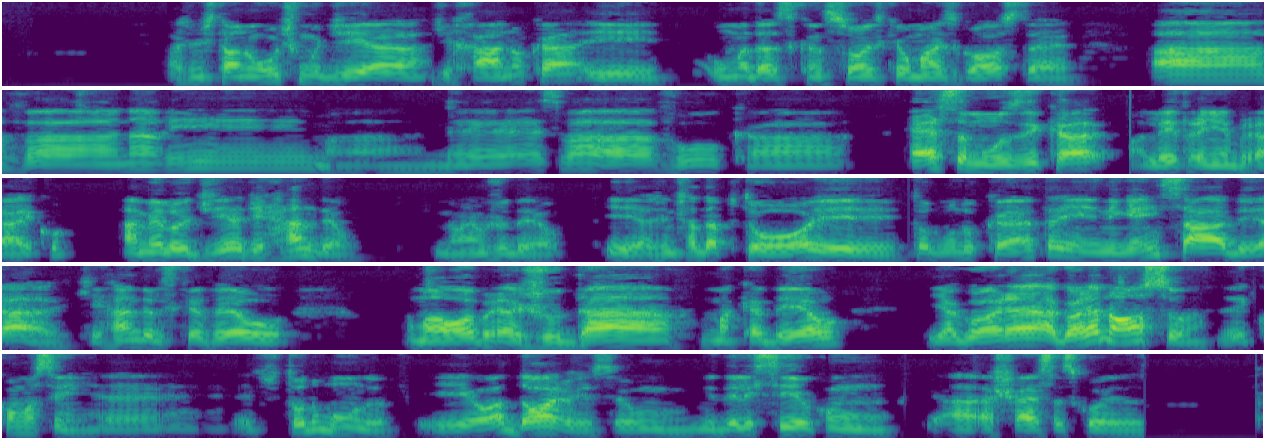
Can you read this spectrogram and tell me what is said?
A gente está no último dia de Hanukkah e uma das canções que eu mais gosto é. Essa música, a letra em hebraico, a melodia de Handel, não é um judeu. E a gente adaptou e todo mundo canta e ninguém sabe ah, que Handel escreveu uma obra Judá Macabeu, e agora, agora é nosso. Como assim? É, é, de todo mundo. E eu adoro isso, eu me delicio com achar essas coisas.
